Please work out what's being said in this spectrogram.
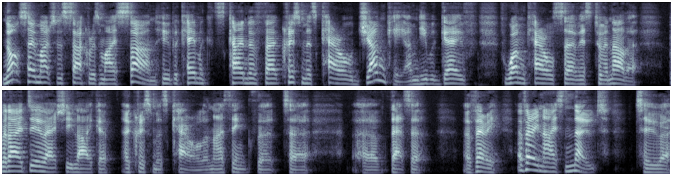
Not so much a sucker as my son, who became a kind of uh, Christmas Carol junkie. I mean, he would go from one carol service to another. But I do actually like a, a Christmas Carol, and I think that uh, uh, that's a, a very a very nice note to. Uh,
